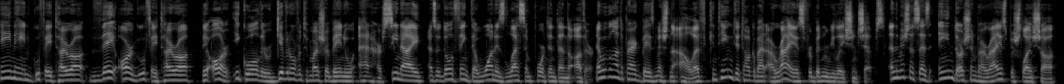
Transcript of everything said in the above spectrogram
Hein Hein Gufei Torah, they are Gufei Torah. They all are equal. They were given over to Moshe Rabbeinu at Har Sinai, and so don't think that one is less important than the other. Now moving on to Parak Beis Mishnah Aleph, continuing to talk about Arayas, forbidden relationships. And the Mishnah says, Ein Darshan Barayas B'Shloisha.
